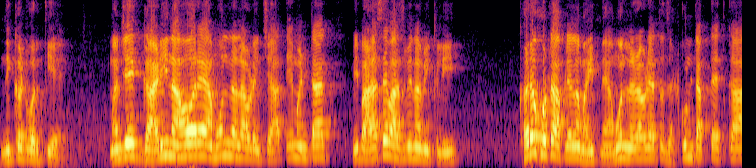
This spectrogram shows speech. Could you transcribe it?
निकटवर्ती आहे. म्हणजे गाडी नावावर आहे अमोल नलावडेच्या. ते म्हणतात मी बाळासाहेब आजबेंना विकली. खरं खोटं आपल्याला माहीत नाही. अमोल नलावडे आता झटकून टाकतायत का?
